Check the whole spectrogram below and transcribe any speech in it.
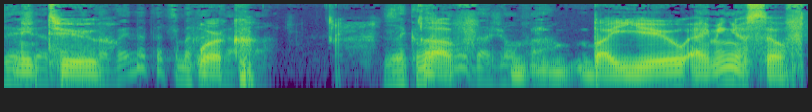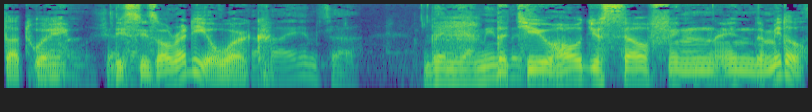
need to work? Love, by you aiming yourself that way. This is already your work that you hold yourself in, in the middle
